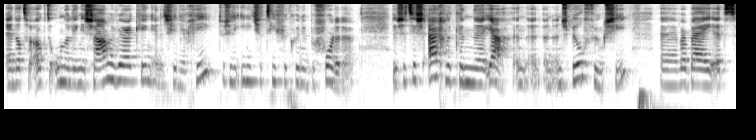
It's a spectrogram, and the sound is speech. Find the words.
En dat we ook de onderlinge samenwerking en de synergie tussen die initiatieven kunnen bevorderen. Dus het is eigenlijk een, uh, ja, een, een, een speelfunctie uh, waarbij het,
